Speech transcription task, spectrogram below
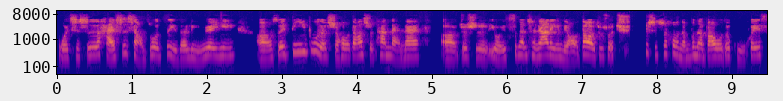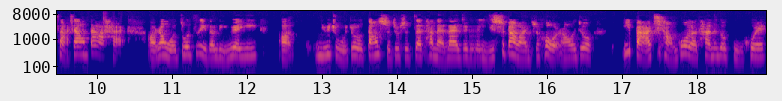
我其实还是想做自己的李月英，呃，所以第一部的时候，当时他奶奶，呃，就是有一次跟陈嘉玲聊到，就说去世之后能不能把我的骨灰撒向大海，啊，让我做自己的李月英，啊，女主就当时就是在他奶奶这个仪式办完之后，然后就。一把抢过了他那个骨灰，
